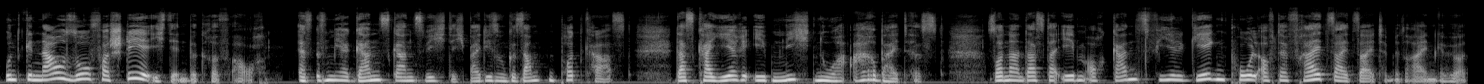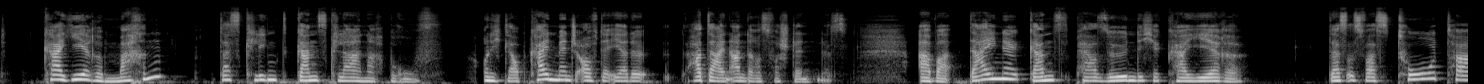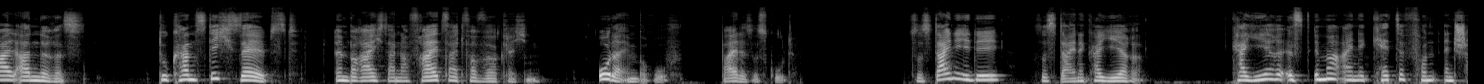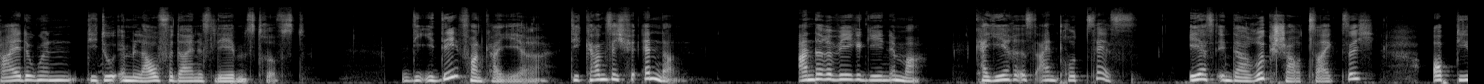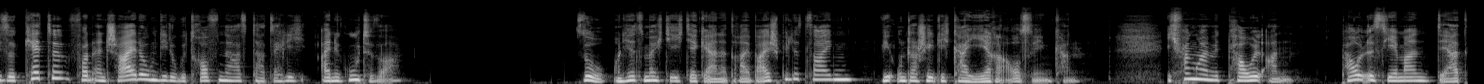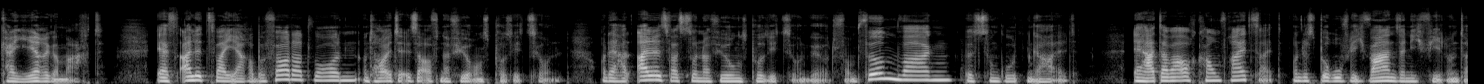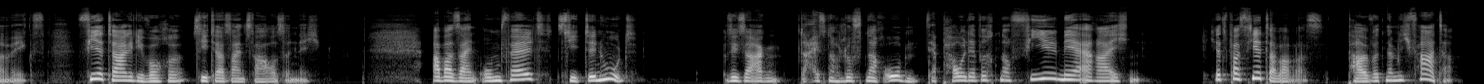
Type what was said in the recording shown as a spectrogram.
Und genau so verstehe ich den Begriff auch. Es ist mir ganz, ganz wichtig bei diesem gesamten Podcast, dass Karriere eben nicht nur Arbeit ist, sondern dass da eben auch ganz viel Gegenpol auf der Freizeitseite mit reingehört. Karriere machen das klingt ganz klar nach Beruf. Und ich glaube, kein Mensch auf der Erde hat da ein anderes Verständnis. Aber deine ganz persönliche Karriere, das ist was total anderes. Du kannst dich selbst im Bereich deiner Freizeit verwirklichen oder im Beruf. Beides ist gut. Es ist deine Idee, es ist deine Karriere. Karriere ist immer eine Kette von Entscheidungen, die du im Laufe deines Lebens triffst. Die Idee von Karriere, die kann sich verändern. Andere Wege gehen immer. Karriere ist ein Prozess. Erst in der Rückschau zeigt sich, ob diese Kette von Entscheidungen, die du getroffen hast, tatsächlich eine gute war. So, und jetzt möchte ich dir gerne drei Beispiele zeigen, wie unterschiedlich Karriere aussehen kann. Ich fange mal mit Paul an. Paul ist jemand, der hat Karriere gemacht. Er ist alle zwei Jahre befördert worden und heute ist er auf einer Führungsposition. Und er hat alles, was zu einer Führungsposition gehört, vom Firmenwagen bis zum guten Gehalt. Er hat aber auch kaum Freizeit und ist beruflich wahnsinnig viel unterwegs. Vier Tage die Woche sieht er sein Zuhause nicht. Aber sein Umfeld zieht den Hut. Sie sagen, da ist noch Luft nach oben. Der Paul, der wird noch viel mehr erreichen. Jetzt passiert aber was. Paul wird nämlich Vater.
